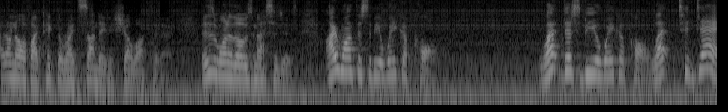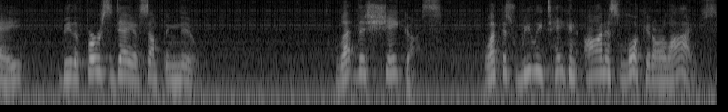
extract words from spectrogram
I don't know if I picked the right Sunday to show up today. This is one of those messages. I want this to be a wake up call. Let this be a wake up call. Let today be the first day of something new. Let this shake us. Let this really take an honest look at our lives.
